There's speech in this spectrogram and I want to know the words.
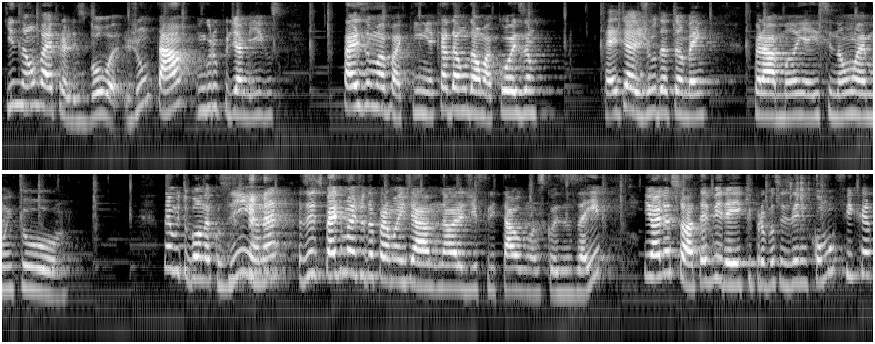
que não vai para Lisboa, juntar um grupo de amigos, faz uma vaquinha, cada um dá uma coisa, pede ajuda também pra mãe aí se não é muito não é muito bom na cozinha, né? Às vezes pede uma ajuda pra mãe já na hora de fritar algumas coisas aí. E olha só, até virei aqui para vocês verem como fica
